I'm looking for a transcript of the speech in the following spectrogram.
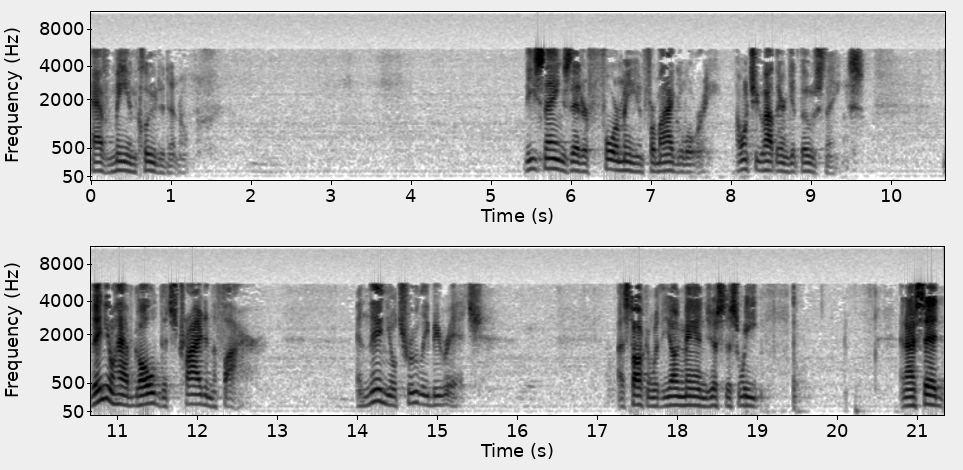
have me included in them. These things that are for me and for my glory. I want you to go out there and get those things. Then you'll have gold that's tried in the fire. And then you'll truly be rich. I was talking with a young man just this week. And I said,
